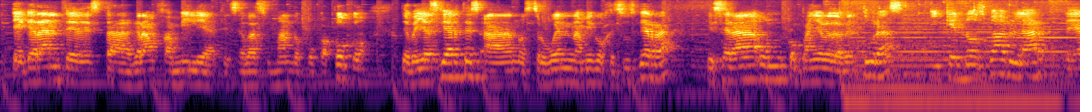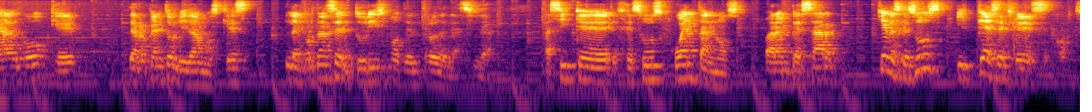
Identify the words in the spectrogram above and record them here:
integrante de esta gran familia que se va sumando poco a poco de Bellas Artes, a nuestro buen amigo Jesús Guerra, que será un compañero de aventuras y que nos va a hablar de algo que de repente olvidamos, que es la importancia del turismo dentro de la ciudad. Así que Jesús, cuéntanos para empezar quién es Jesús y qué es Experiencia en Corto.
